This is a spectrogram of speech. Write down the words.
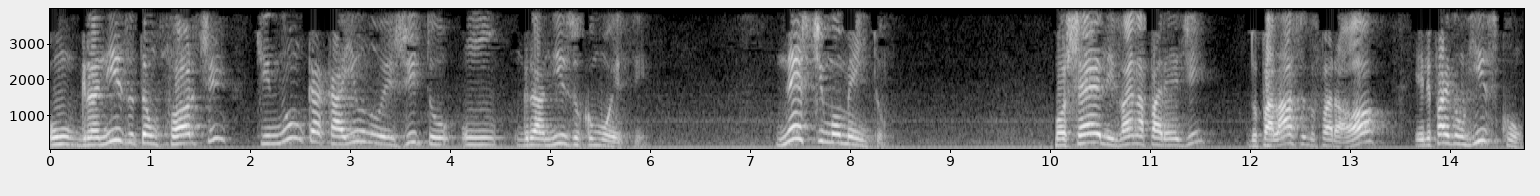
Um granizo tão forte que nunca caiu no Egito um granizo como esse. Neste momento, Moshe ele vai na parede do palácio do faraó ele faz um risco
